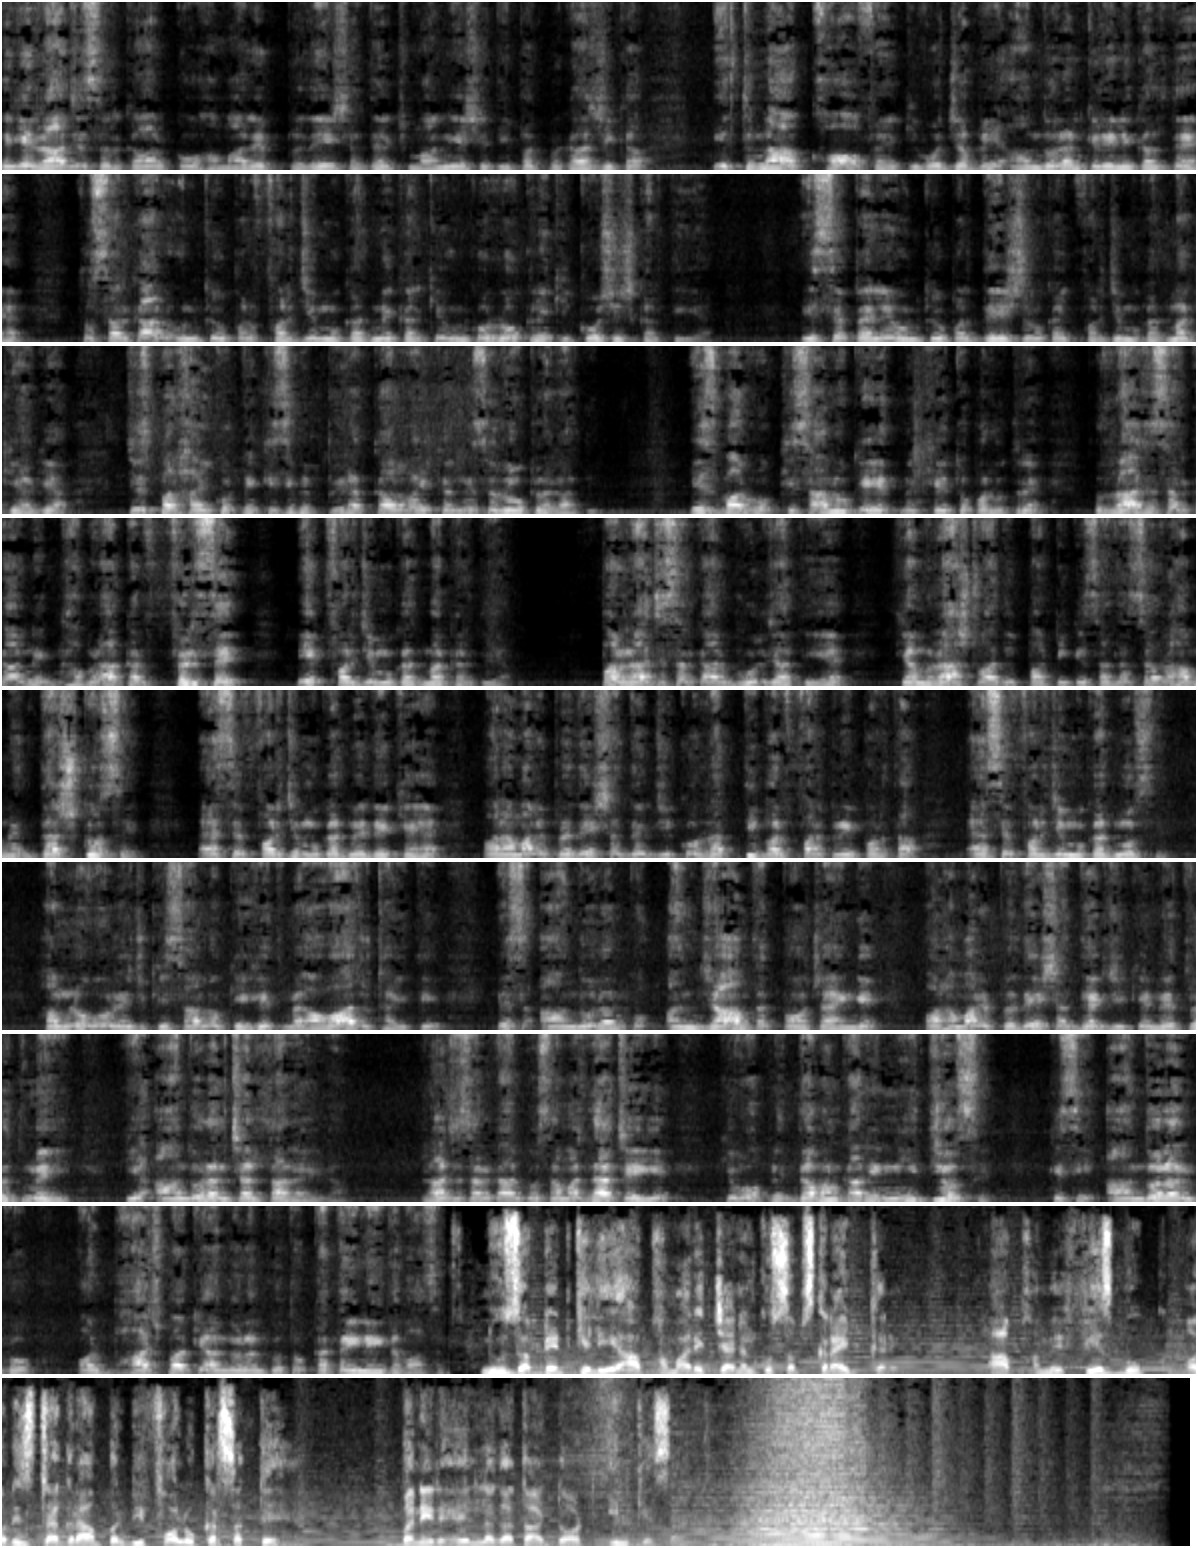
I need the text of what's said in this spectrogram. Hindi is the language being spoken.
देखिए, राज्य सरकार को हमारे प्रदेश अध्यक्ष माननीय श्री दीपक प्रकाश जी का इतना खौफ है कि वो जब भी आंदोलन के लिए निकलते हैं तो सरकार उनके ऊपर फर्जी मुकदमे करके उनको रोकने की कोशिश करती है। इससे पहले उनके ऊपर देशद्रोह का एक फर्जी मुकदमा किया गया, जिस पर हाईकोर्ट ने किसी भी पीड़क कार्रवाई करने से रोक लगा दी। इस बार वो किसानों के हित में खेतों पर उतरे तो राज्य सरकार ने घबराकर फिर से एक फर्जी मुकदमा कर दिया। पर राज्य सरकार भूल जाती है कि हम राष्ट्रवादी पार्टी के सदस्य और हमने दशकों से ऐसे फर्जी मुकदमे देखे हैं और हमारे प्रदेश अध्यक्ष जी को रत्ती भर फ़र्क नहीं पड़ता ऐसे फर्जी मुकदमों से। हम लोगों ने जो किसानों के हित में आवाज़ उठाई थी, इस आंदोलन को अंजाम तक पहुंचाएँगे और हमारे प्रदेश अध्यक्ष जी के नेतृत्व में ही ये आंदोलन चलता रहेगा। राज्य सरकार को समझना चाहिए कि वो अपनी दमनकारी नीतियों से किसी आंदोलन को और भाजपा के आंदोलन को तो कतई नहीं दबा सकते। न्यूज़ अपडेट के लिए आप हमारे चैनल को सब्सक्राइब करें। आप हमें फेसबुक और इंस्टाग्राम पर भी फॉलो कर सकते हैं। बने रहे लगातार डॉट इन के साथ।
